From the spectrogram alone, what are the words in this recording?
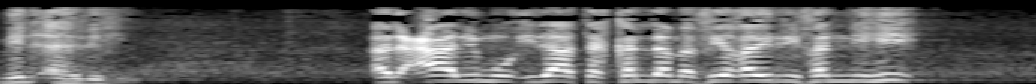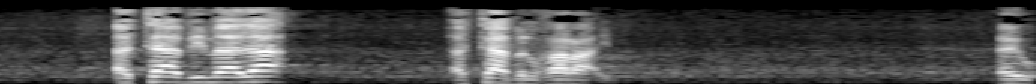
من أهله. العالم إذا تكلم في غير فنه أتى بما لا أتى بالغرائب. أيوة.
